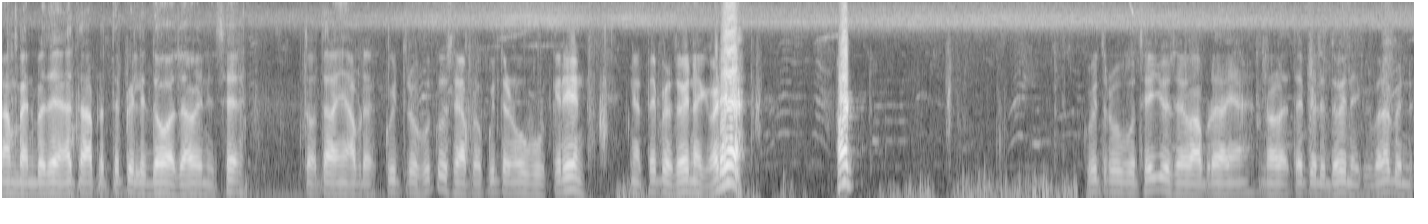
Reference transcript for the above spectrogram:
રામભાઈને બધા અત્યારે આપણે તપેલી દવા જવાની છે. તો અત્યારે અહીંયા આપણે કૂતરું હૂતું છે આપણે કૂતરાને ઊભું કરીને ને તપેલ ધોઈ નાખ્યું અડે હટ! કૂતરું ઊભું થઈ ગયું છે આપણે અહીંયા નળે તપેલી ધોઈ નાખ્યું બરાબર ને?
